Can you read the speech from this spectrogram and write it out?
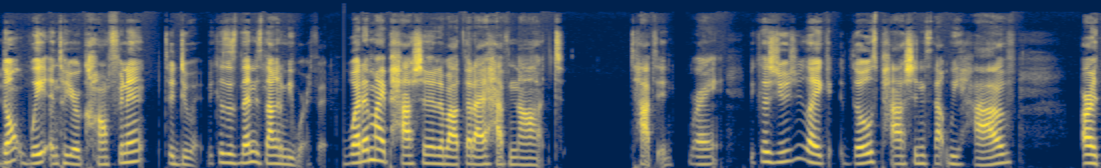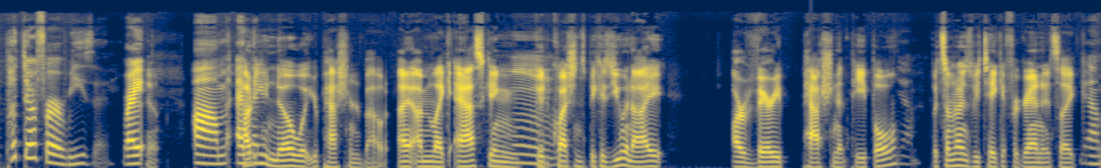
Don't wait until you're confident to do it because then it's not going to be worth it. What am I passionate about that I have not tapped in, right? Because usually, like those passions that we have are put there for a reason, right? Yeah. Um, and How then, do you know what you're passionate about? I, I'm like asking Hmm. good questions because you and I are very passionate people, Yeah. but sometimes we take it for granted. It's like Yeah,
